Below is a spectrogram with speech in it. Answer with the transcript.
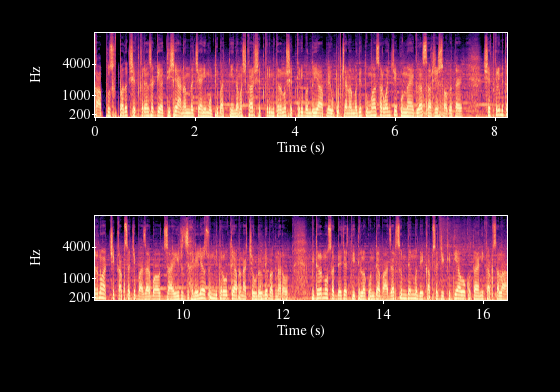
कापूस उत्पादक शेतकऱ्यांसाठी अतिशय आनंदाची आणि मोठी बातमी. नमस्कार शेतकरी मित्रांनो शेतकरी बंधू या आपल्या यूट्यूब चॅनलमध्ये तुम्हा सर्वांचे पुन्हा एकदा सहर्ष स्वागत आहे. शेतकरी मित्रांनो आजचे कापसाचे बाजारभाव जाहीर झालेले असून मित्रांनो ते आपण आजच्या व्हिडिओमध्ये बघणार आहोत. मित्रांनो सध्याच्या स्थितीला कोणत्या बाजार समित्यांमध्ये कापसाची किती आवक होत आहे आणि कापसाला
